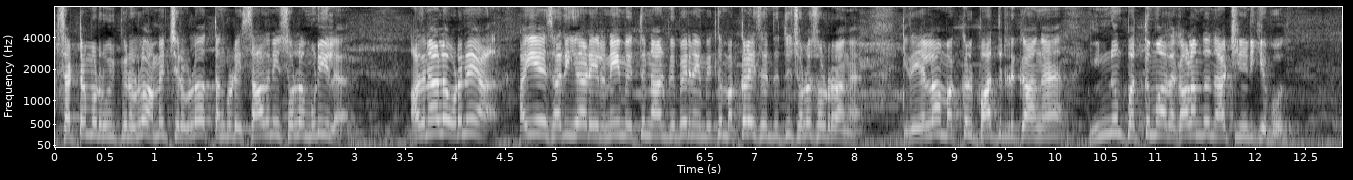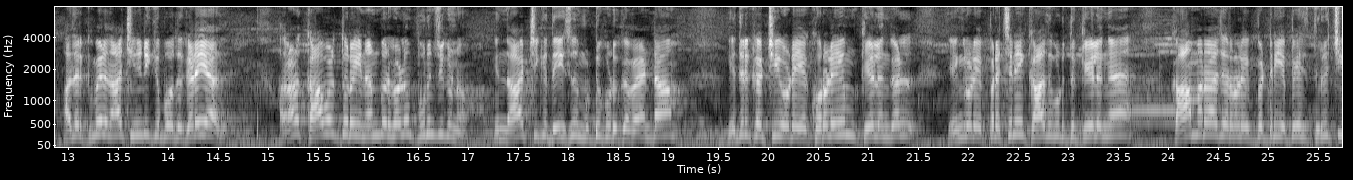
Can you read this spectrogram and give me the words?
சட்டமன்ற உறுப்பினர்களோ அமைச்சர்களோ தங்களுடைய சாதனை சொல்ல முடியல. அதனால் உடனே ஐஏஎஸ் அதிகாரிகளை நியமித்து நான்கு பேர் நியமித்து மக்களை சந்தித்து சொல்ல சொல்கிறாங்க இதையெல்லாம் மக்கள் பார்த்துட்ருக்காங்க இன்னும் பத்து மாத காலம் இந்த ஆட்சி நீடிக்க போகுது. அதற்கு மேல் இந்த ஆட்சி நீடிக்க போகுது கிடையாது. அதனால் காவல்துறை நண்பர்களும் புரிஞ்சுக்கணும். இந்த ஆட்சிக்கு தயவுசெய்து முட்டுக் கொடுக்க வேண்டாம். எதிர்க்கட்சியுடைய குரலையும் கேளுங்கள். எங்களுடைய பிரச்சனை காது கொடுத்து கேளுங்க. காமராஜர்களை பற்றிய பேசி திருச்சி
